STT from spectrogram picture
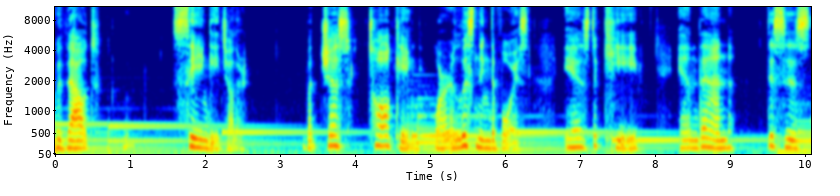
without seeing each other. But just talking or listening the voice is the key. And then this is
